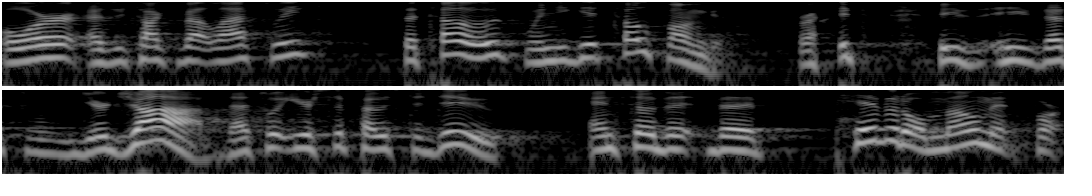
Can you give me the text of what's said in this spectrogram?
Or, as we talked about last week, the toes when you get toe fungus, right? He's, he's, that's your job. That's what you're supposed to do. And so the, the pivotal moment for,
